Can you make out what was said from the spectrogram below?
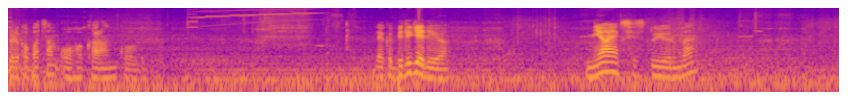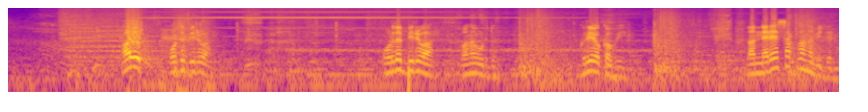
Şöyle kapatsam oha karanlık oldu. Bir dakika biri geliyor. Niye ayak sesi duyuyorum ben? Hayır. Orada biri var. Orada biri var. Bana vurdu. Kırıyor kapıyı. Lan nereye saklanabilirim?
